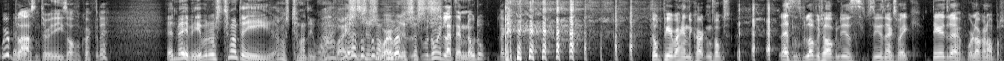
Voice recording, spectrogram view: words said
We're blasting through these awful quick today. It may be, but it was twenty. That was twenty-one Ah, yeah, questions. not something. worry about it. Just- We don't really let them know. Don't, like, don't peer behind the curtain, folks. Listen, it's been lovely talking to you. See you next week. Deirdre, we're looking up it.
